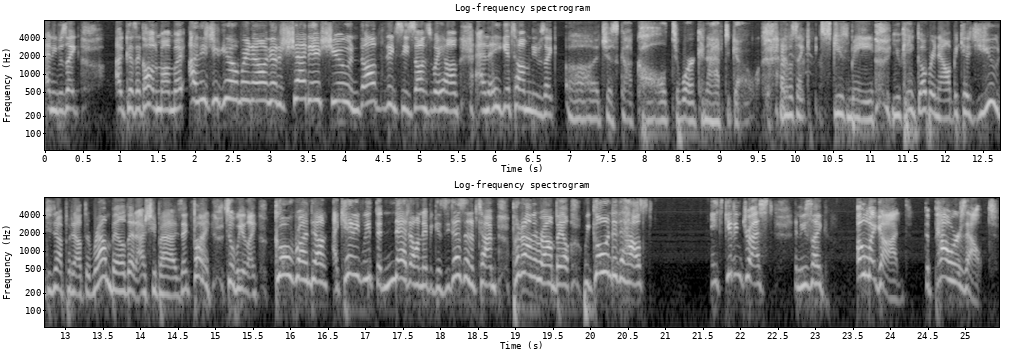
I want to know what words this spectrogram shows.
and he was like, uh, because I called him, I'm like, I need you to get home right now. I got a shed issue and all the things. He's on his way home. And he gets home and he was like, Oh, I just got called to work and I have to go. And I was like, Excuse me, you can't go right now because you did not put out the round bale that Ashley put out. He's like, Fine. So we like go run down. I can't even get the net on it because he doesn't have time. Put it on the round bale. We go into the house. He's getting dressed and he's like, Oh my God, the power's out.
